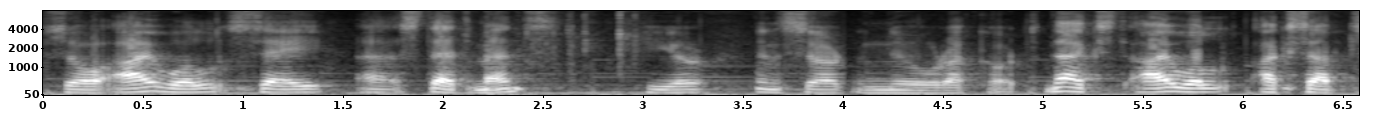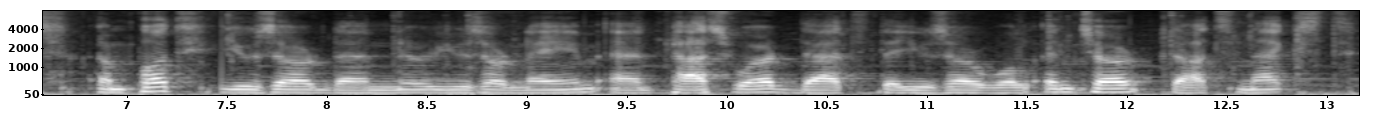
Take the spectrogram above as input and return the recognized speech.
So I will say uh, statements here insert new record. Next, I will accept input user, the new username and password that the user will enter. Dot next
